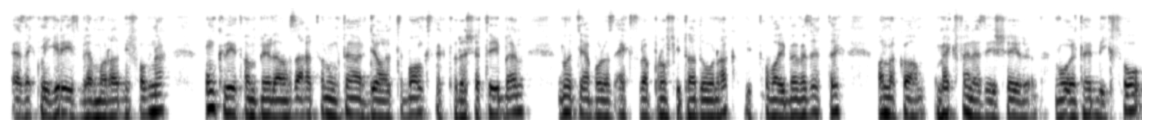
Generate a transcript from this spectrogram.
ezek még részben maradni fognak. Konkrétan például az általunk tárgyalt bankszektor esetében nagyjából az extra profit adónak, amit tavaly bevezett, tettek, annak a megfelezéséről volt eddig szó.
